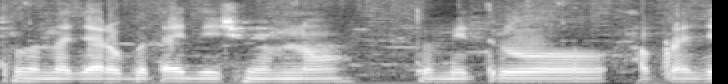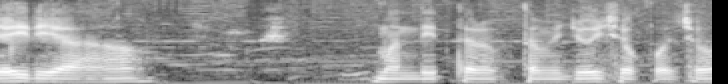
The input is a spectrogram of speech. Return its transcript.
થોડો નજારો બતાવી દઈશું એમનો. તો મિત્રો આપણે જઈ રહ્યા હા. મંદિર તરફ તમે જોઈ શકો છો.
